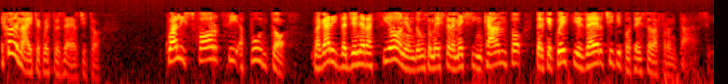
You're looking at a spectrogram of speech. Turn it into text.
E come mai c'è questo esercito? Quali sforzi, appunto, magari da generazioni hanno dovuto essere messi in campo perché questi eserciti potessero affrontarsi?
